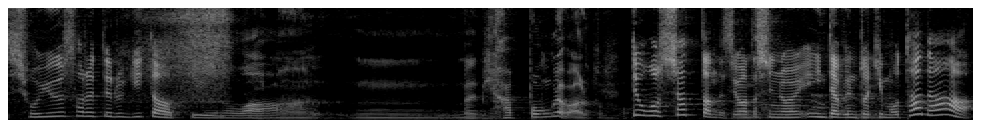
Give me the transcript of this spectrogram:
所有されてるギターっていうのは今うんまあ100本ぐらいはあると思うっておっしゃったんですよ、私のインタビューの時もただ、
